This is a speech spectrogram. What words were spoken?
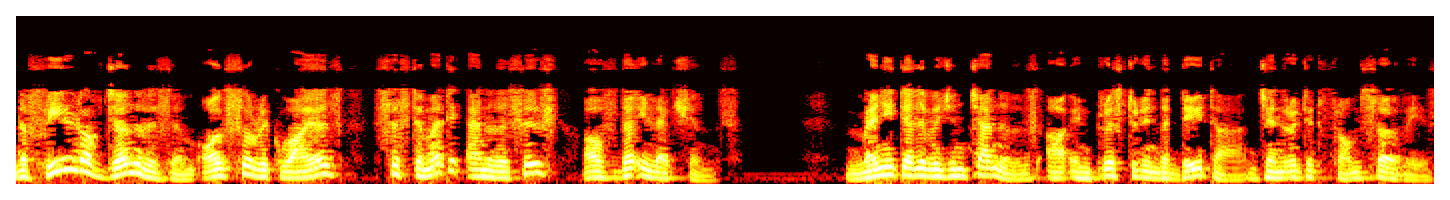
The field of journalism also requires systematic analysis of the elections. Many television channels are interested in the data generated from surveys.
